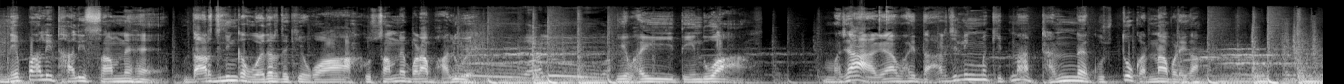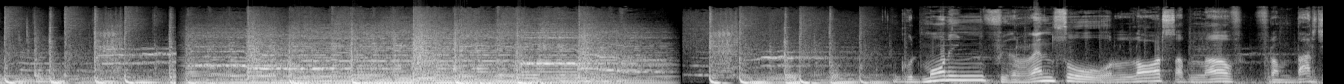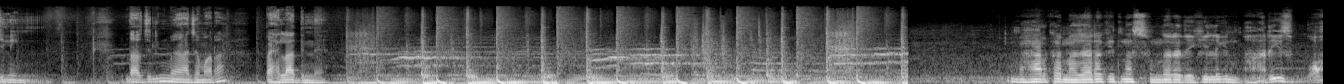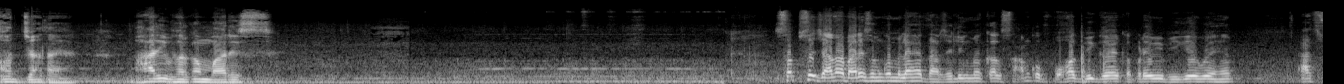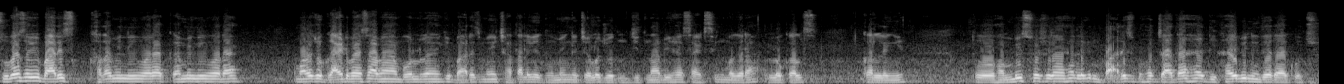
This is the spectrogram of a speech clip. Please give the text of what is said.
नेपाली थाली सामने है। दार्जिलिंग का वेदर देखिए, वाह, कुछ सामने बड़ा भालू है। ये भाई तेंदुआ। मज़ा आ गया भाई, दार्जिलिंग में कितना ठंड है, कुछ तो करना पड़ेगा। Good morning friends lots of love from Darjeeling Darjeeling में आज हमारा पहला दिन है। बाहर का नज़ारा कितना सुंदर है देखिए, लेकिन बारिश बहुत ज़्यादा है। भारी भरकम बारिश। सबसे ज़्यादा बारिश हमको मिला है दार्जिलिंग में। कल शाम को बहुत भीग गए, कपड़े भी भीगे हुए हैं। आज सुबह से भी बारिश ख़त्म ही नहीं हो रहा है, कम ही नहीं हो रहा है। हमारे जो गाइड भाई साहब हैं, बोल रहे हैं कि बारिश में ही छाता लेके घूमेंगे। चलो, जो जितना भी है साइट सीइंग वगैरह लोकल्स कर लेंगे। तो हम भी सोच रहे हैं, लेकिन बारिश बहुत ज़्यादा है, दिखाई भी नहीं दे रहा है कुछ।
